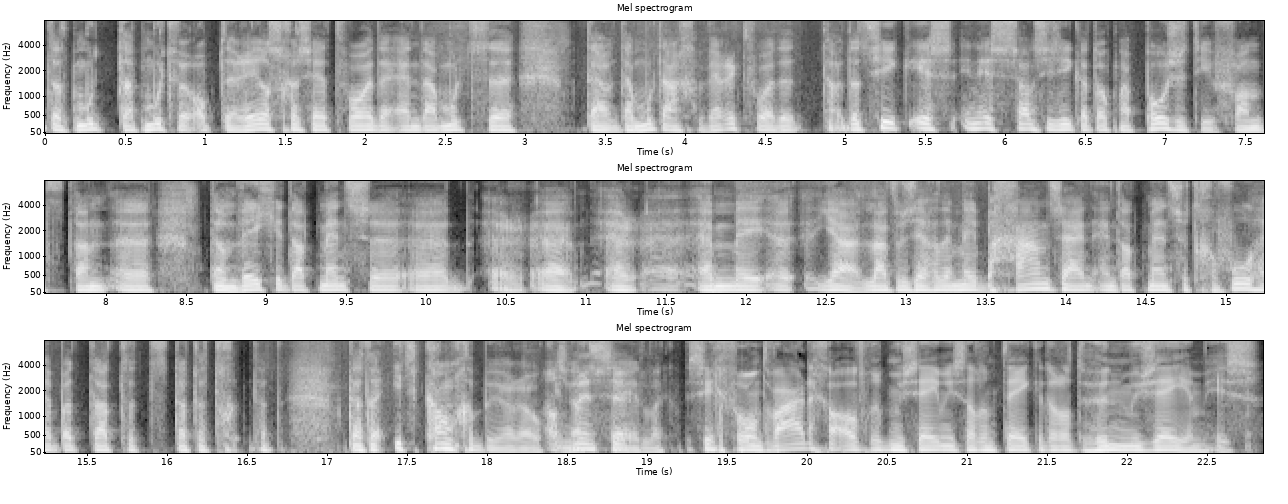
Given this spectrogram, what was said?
dat, moet, dat moet weer op de rails gezet worden en daar moet, uh, daar, daar moet aan gewerkt worden. Nou, dat zie ik is, in eerste instantie zie ik dat ook maar positief. Want dan, uh, dan weet je dat mensen er, er, ermee, ja, laten we zeggen, ermee begaan zijn. En dat mensen het gevoel hebben dat, het, dat, het, dat, dat er iets kan gebeuren ook Als in dat mensen stedelijk. zich verontwaardigen over het museum, is dat een teken dat het hun museum is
